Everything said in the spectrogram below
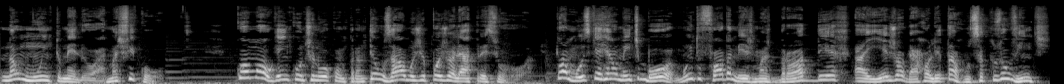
não muito melhor, mas ficou. Como alguém continuou comprando teus álbuns depois de olhar para esse horror? Tua música é realmente boa, muito foda mesmo, mas brother, aí é jogar roleta russa com os ouvintes.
